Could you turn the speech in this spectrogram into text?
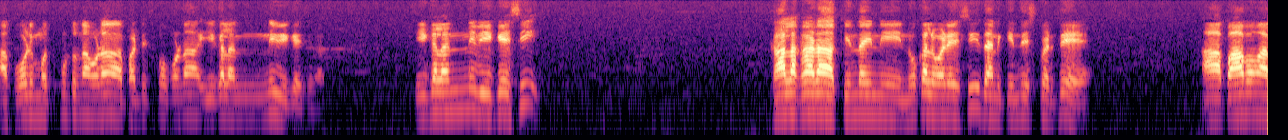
ఆ కోడి మొత్తుకుంటున్నా కూడా పట్టించుకోకుండా ఈకలన్నీ వీకేసినారు. ఈకలన్నీ వీకేసి కాళ్ళకాడ కింద ఇన్ని నూకలు పడేసి దాన్ని కిందిసి పెడితే ఆ పాపం ఆ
